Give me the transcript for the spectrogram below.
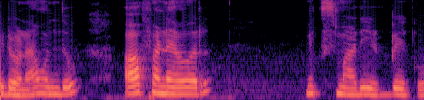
ಇಡೋಣ. ಒಂದು ಹಾಫ್ ಆನ್ ಅವರ್ ಮಿಕ್ಸ್ ಮಾಡಿ ಇಡಬೇಕು.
